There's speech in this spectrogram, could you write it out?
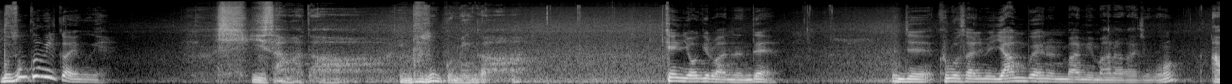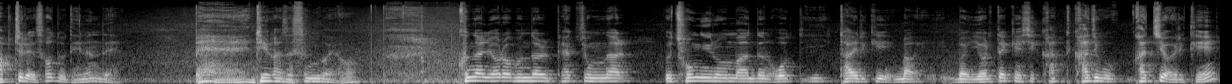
무슨 꿈일까요 그게? 이상하다. 무슨 꿈인가? 걔 여기로 왔는데 이제 그 보살님이 양보하는 마음이 많아가지고 앞줄에 서도 되는데 맨 뒤에 가서 쓴 거예요. 그날 여러분들 백중날 그 종이로 만든 옷 다 이렇게 막 열대 개씩 가, 가지고 갔죠 이렇게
